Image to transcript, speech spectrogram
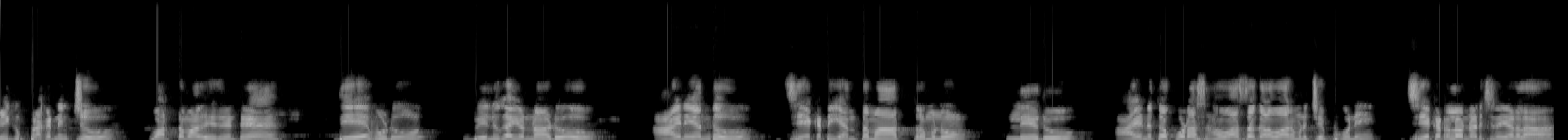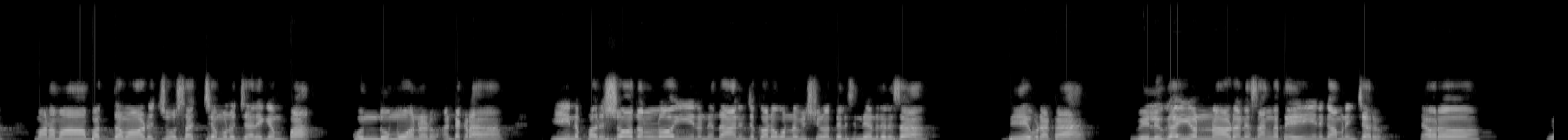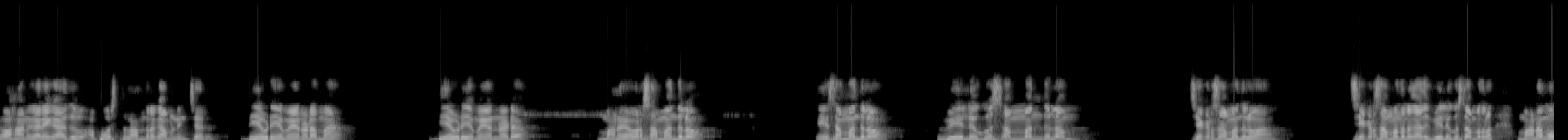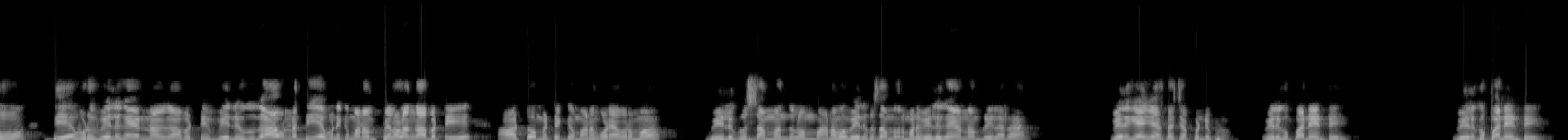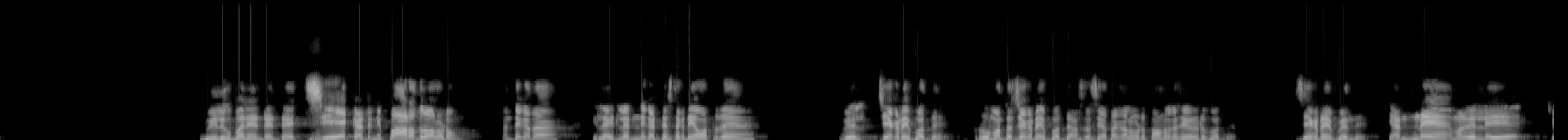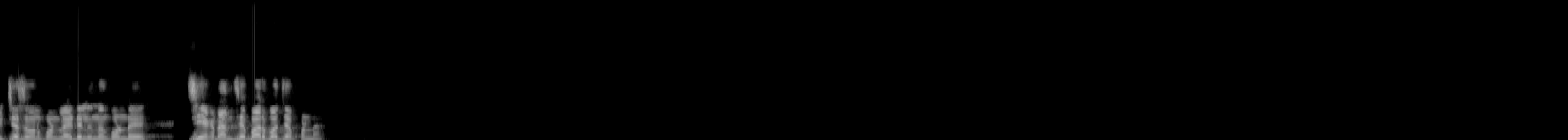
మీకు ప్రకటించు వర్తమానం ఏంటంటే దేవుడు వెలుగై ఉన్నాడు. ఆయన యందు చీకటి ఎంత మాత్రమును లేదు. ఆయనతో కూడా సహవాసం గలవారమని చెప్పుకొని చీకటిలో నడిచిన ఎడల మనం ఆ అబద్ధమాడుచు సత్యమును జరిగింప కుందుము అన్నాడు. అంటే ఇక్కడ ఈయన పరిశోధనలో ఈయన నిదానించి కనుగొన్న విషయంలో తెలిసింది ఏంటో తెలుసా? దేవుడట వెలుగై ఉన్నాడు అనే సంగతి ఈయన గమనించారు. ఎవరు? యోహాన్ గారే కాదు అపోస్తులు అందరూ గమనించారు. దేవుడు ఏమై ఉన్నాడమ్మా? దేవుడు ఏమై ఉన్నాడు? మనం ఎవరి సంబంధులం? ఏ సంబంధులం? వెలుగు సంబంధులం. చీకటి సంబంధులమా? చీకటి సంబంధం కాదు వెలుగు సంబంధం. మనము దేవుడు వెలుగై ఉన్నాడు కాబట్టి వెలుగుగా ఉన్న దేవునికి మనం పిలవడం కాబట్టి ఆటోమేటిక్గా మనం కూడా ఎవరమో? వెలుగు సంబంధంలో మనము వెలుగు సంబంధం మనం వెలుగై ఉన్నాం ప్రియులరా. వెలుగు ఏం చేస్తా చెప్పండి ఇప్పుడు. వెలుగు పని ఏంటి? వెలుగు పని ఏంటి? వెలుగు పని ఏంటంటే చీకటిని పారద్రోలడం. అంతే కదా? ఈ లైట్లు అన్నీ కట్టేస్తే ఇక్కడ ఏమవుతుంది? వెలు చీకటి అయిపోతుంది రూమ్ అంతా చీకటి అయిపోద్ది అసలు శీతాకాలం కూడా తొందరగా చీకటి అయిపోద్ది చీకటి అయిపోయింది వెంటనే మనం వెళ్ళి స్విచ్ చేసామనుకోండి లైట్ వెళ్ళింది అనుకోండి చీకటి ఎంతసేపు పారిపోద్ది చెప్పండి?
